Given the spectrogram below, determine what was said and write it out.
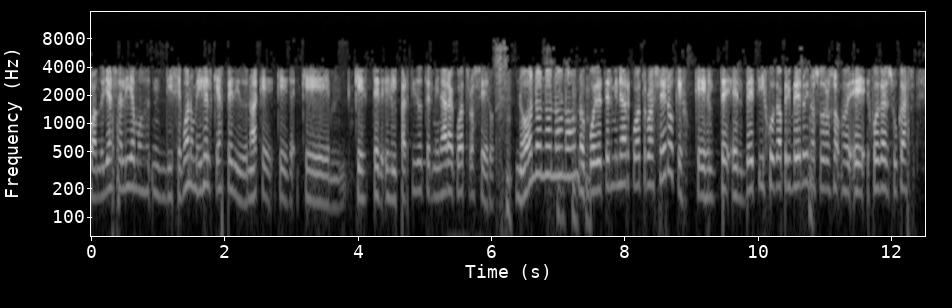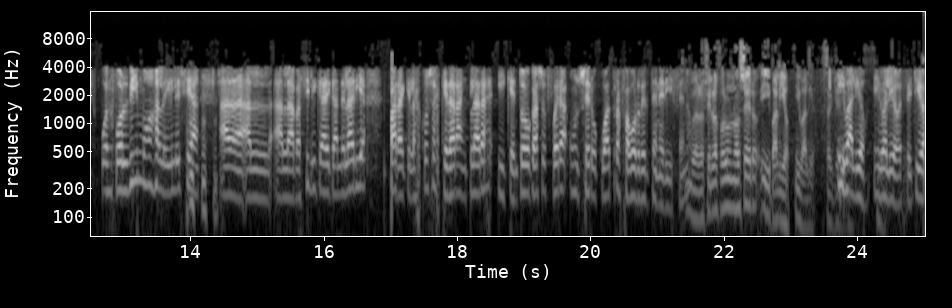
cuando ya salíamos, dice, bueno, Miguel, ¿qué has pedido? ¿No? Que, que, que, el partido terminara 4 a 0. No, no, no, no, no, no puede terminar 4 a 0, que, que el, el Betis juega primero y nosotros eh, juega en su casa. Pues volvimos a la iglesia, a, a, la Basílica de Candelaria, para que las cosas quedaran claras y que en todo caso fuera un 0-4 a favor del Tenerife, ¿no? Bueno, al final fue un 1-0 y valió, y valió. Y valió, y valió, efectivamente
